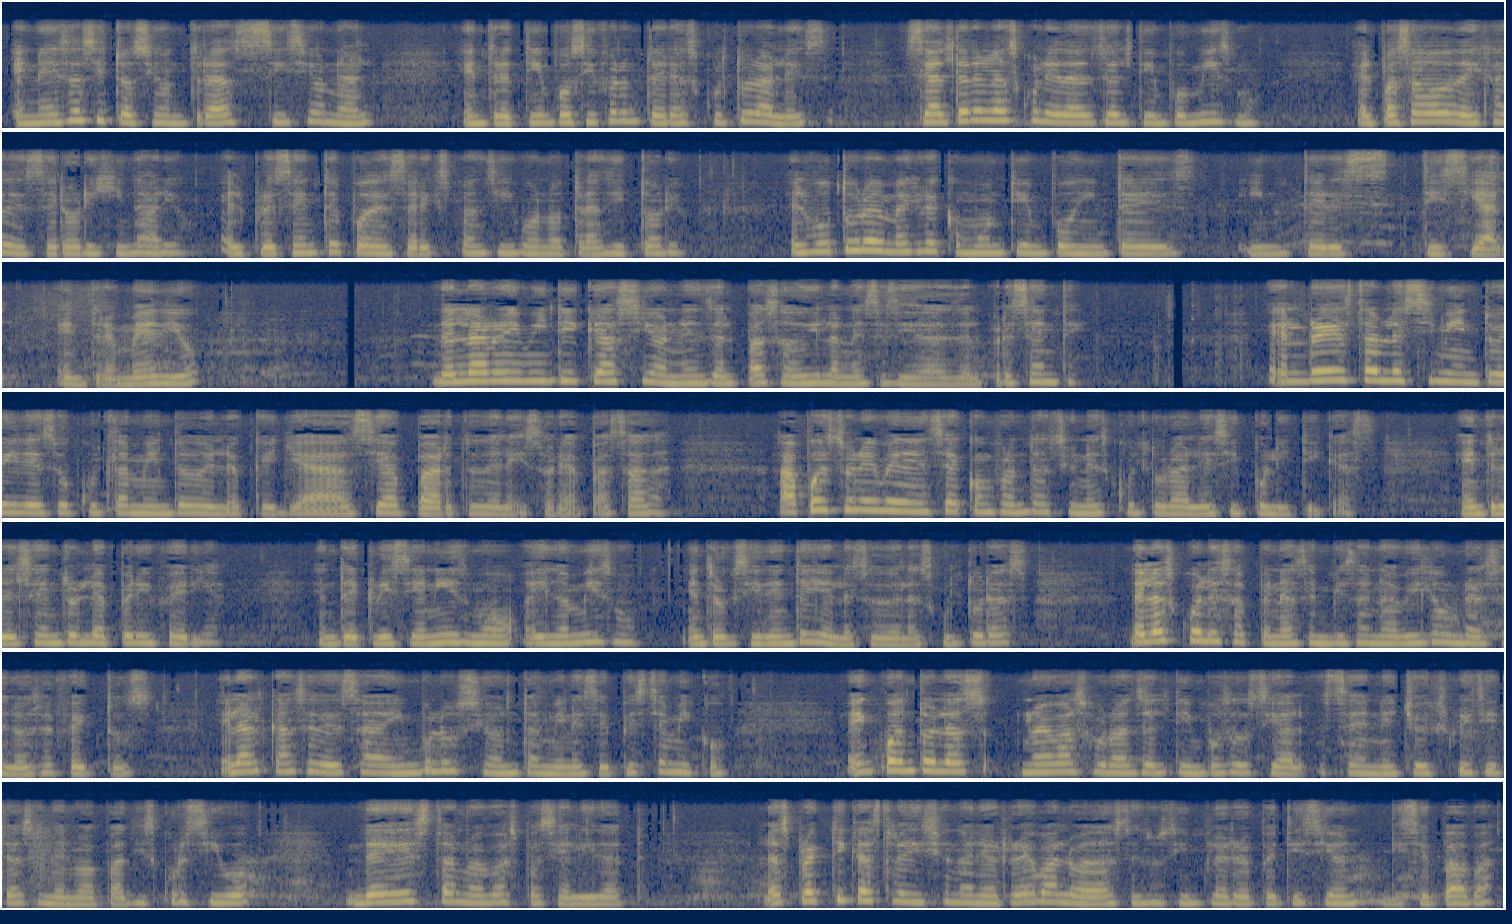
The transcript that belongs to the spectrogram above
en esa situación transicional entre tiempos y fronteras culturales, se alteran las cualidades del tiempo mismo. El pasado deja de ser originario, el presente puede ser expansivo no transitorio, el futuro emerge como un tiempo intersticial, entre medio de las reivindicaciones del pasado y las necesidades del presente. El restablecimiento y desocultamiento de lo que ya hacía parte de la historia pasada ha puesto en evidencia confrontaciones culturales y políticas entre el centro y la periferia, entre cristianismo e islamismo, entre Occidente y el resto de las culturas, de las cuales apenas empiezan a vislumbrarse los efectos el alcance de esa involución también es epistémico, en cuanto a las nuevas formas del tiempo social se han hecho explícitas en el mapa discursivo de esta nueva espacialidad. Las prácticas tradicionales reevaluadas en su simple repetición, dice Pava,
